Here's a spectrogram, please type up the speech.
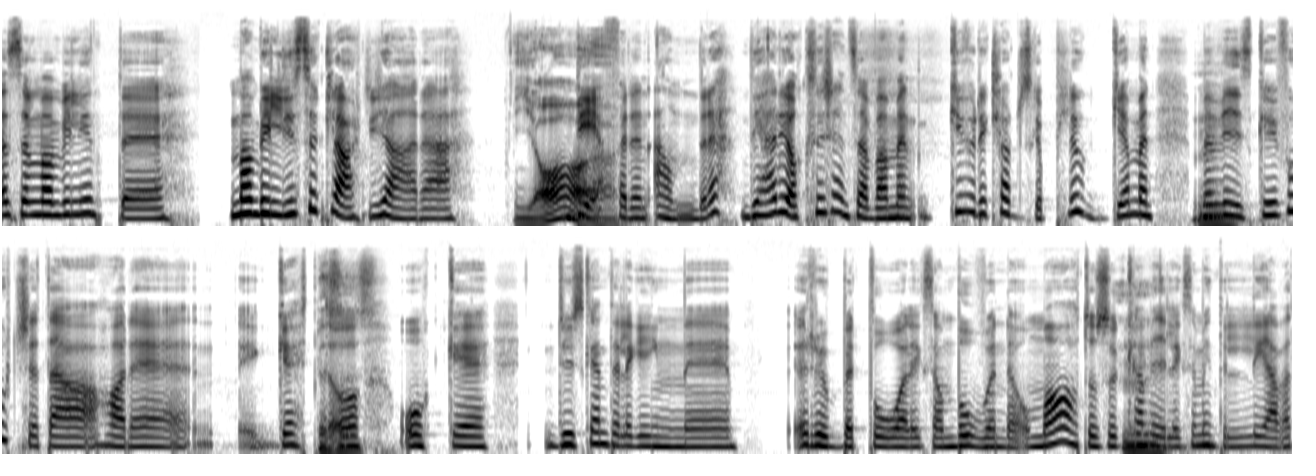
alltså man vill ju inte, man vill ju såklart göra Ja. det för den andra. Det hade jag också känt såhär, bara, men gud det är klart du ska plugga men, men Mm. vi ska ju fortsätta ha det gött och, Precis. och eh, du ska inte lägga in eh, rubbet på liksom boende och mat och så kan Mm. vi liksom inte leva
